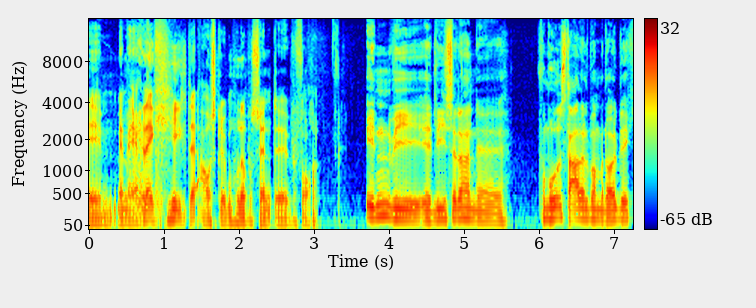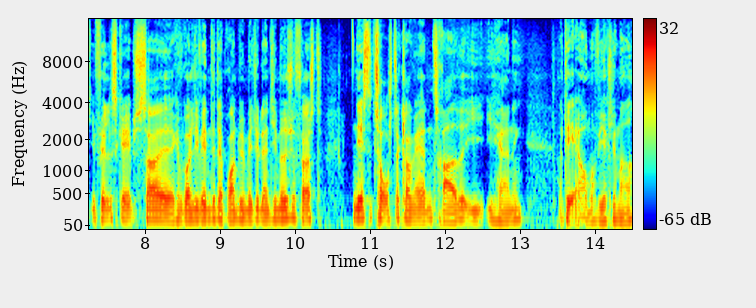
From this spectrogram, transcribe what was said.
øh, men man kan heller ikke helt afskrive dem 100% øh, på forhånd. Inden vi øh, lige sætter en øh, formodet startalbum et øjeblik i fællesskab, så øh, kan vi godt lige vente det der Brøndby Midtjylland. De mødes jo først næste torsdag kl. 18.30 i, i Herning. Og det er mig virkelig meget,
